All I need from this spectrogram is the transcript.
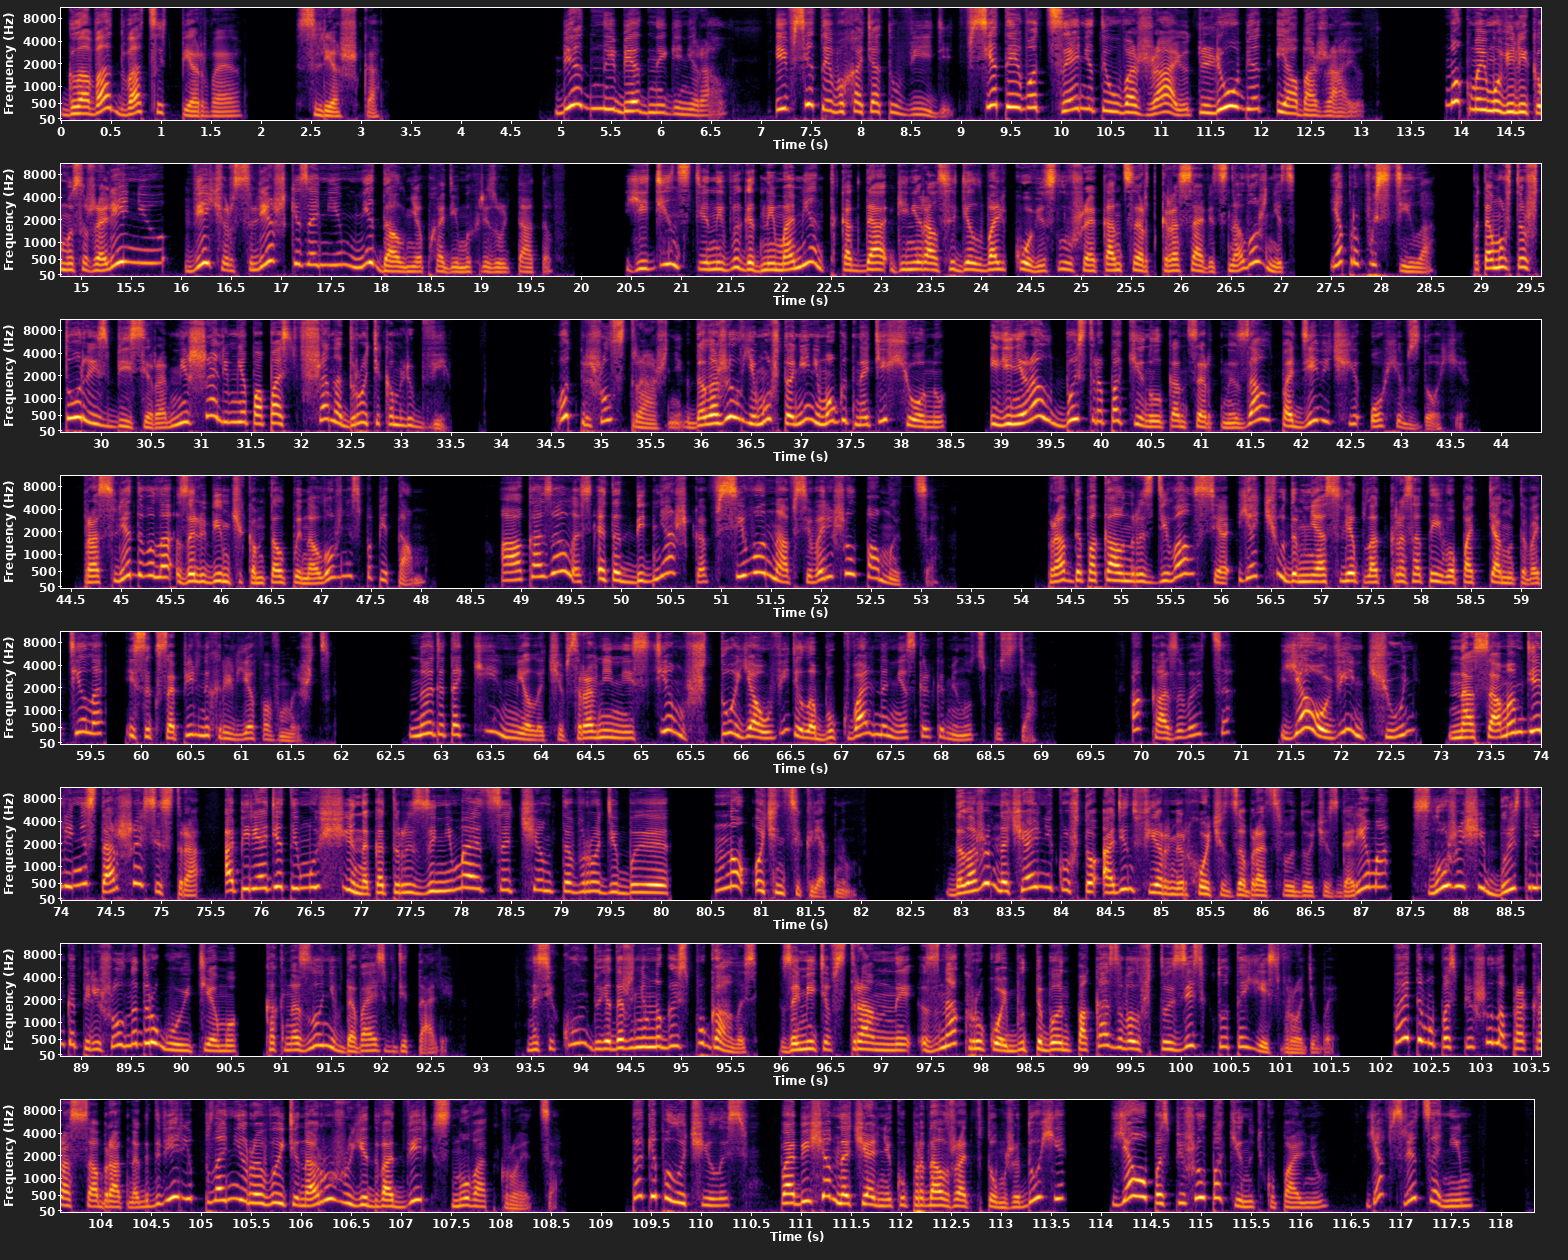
Глава двадцать первая. Слежка. Бедный, бедный генерал. И все-то его хотят увидеть, все-то его ценят и уважают, любят и обожают. Но, к моему великому сожалению, вечер слежки за ним не дал необходимых результатов. Единственный выгодный момент, когда генерал сидел в Алькове, слушая концерт красавиц-наложниц, я пропустила потому что шторы из бисера мешали мне попасть в Шана дротиком любви. Вот пришел стражник, доложил ему, что они не могут найти Хёну, и генерал быстро покинул концертный зал по девичьи охи-вздохи. Проследовала за любимчиком толпы наложниц по пятам. А оказалось, этот бедняжка всего-навсего решил помыться. Правда, пока он раздевался, я чудом не ослепла от красоты его подтянутого тела и сексапильных рельефов мышц. Но это такие мелочи в сравнении с тем, что я увидела буквально несколько минут спустя. Оказывается, Яо Винчунь на самом деле не старшая сестра, а переодетый мужчина, который занимается чем-то вроде бы, ну, очень секретным. Доложим начальнику, что один фермер хочет забрать свою дочь из гарема, служащий быстренько перешел на другую тему, как назло не вдаваясь в детали. На секунду я даже немного испугалась, заметив странный знак рукой, будто бы он показывал, что здесь кто-то есть вроде бы. Поэтому поспешила прокрасться обратно к двери, планируя выйти наружу, едва дверь снова откроется. Так и получилось. Пообещав начальнику продолжать в том же духе, Яо поспешил покинуть купальню. Я вслед за ним,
